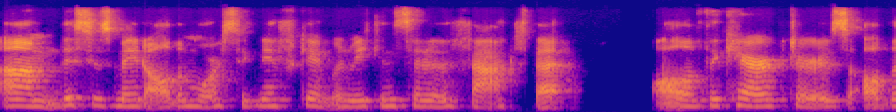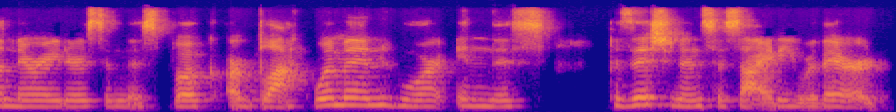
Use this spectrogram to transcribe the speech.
Um, this is made all the more significant when we consider the fact that all of the characters, all the narrators in this book are Black women who are in this position in society where they're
